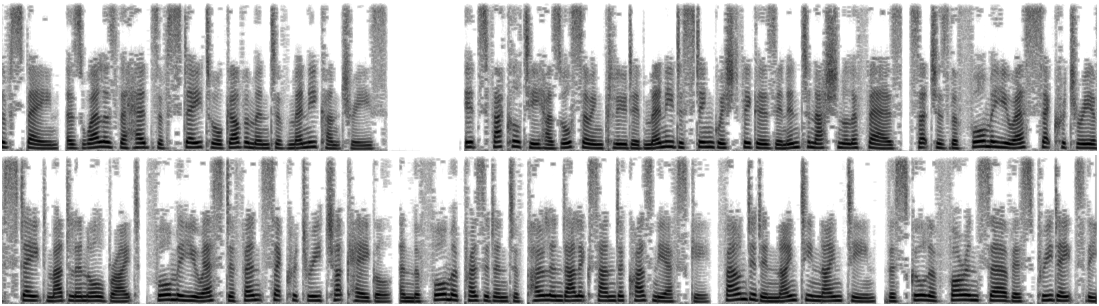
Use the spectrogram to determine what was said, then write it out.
of Spain, as well as the heads of state or government of many countries. Its faculty has also included many distinguished figures in international affairs, such as the former U.S. Secretary of State Madeleine Albright, former U.S. Defense Secretary Chuck Hagel, and the former President of Poland Aleksander Kwasniewski. Founded in 1919, the School of Foreign Service predates the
